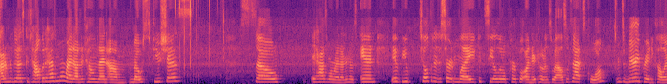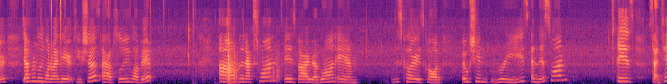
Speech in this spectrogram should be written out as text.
I don't know if you guys can tell, but it has more red undertone than um, most fuchsias. So it has more red undertones. And if you tilt it a certain way, you could see a little purple undertone as well. So that's cool. It's a very pretty color. Definitely one of my favorite fuchsias. I absolutely love it. Um, the next one is by Revlon, and this color is called Ocean Breeze. And this one is scented,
